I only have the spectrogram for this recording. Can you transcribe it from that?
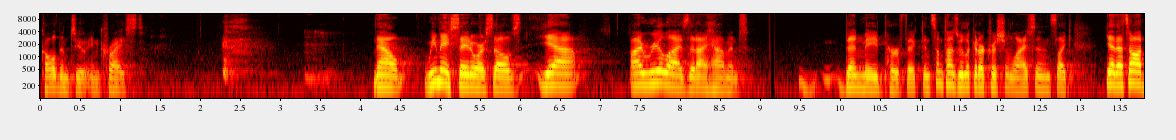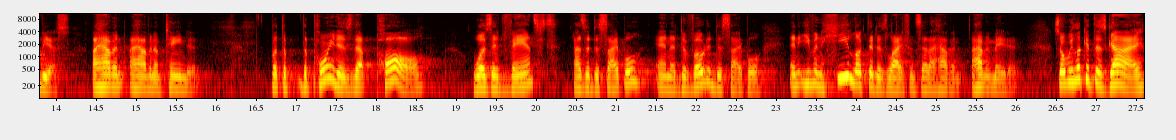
called him to in Christ. Now, we may say to ourselves, yeah, I realize that I haven't been made perfect. And sometimes we look at our Christian lives and it's like, yeah, that's obvious. I haven't, I haven't obtained it. But the, the point is that Paul was advanced as a disciple and a devoted disciple, and even he looked at his life and said, I haven't, I haven't made it. So we look at this guy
